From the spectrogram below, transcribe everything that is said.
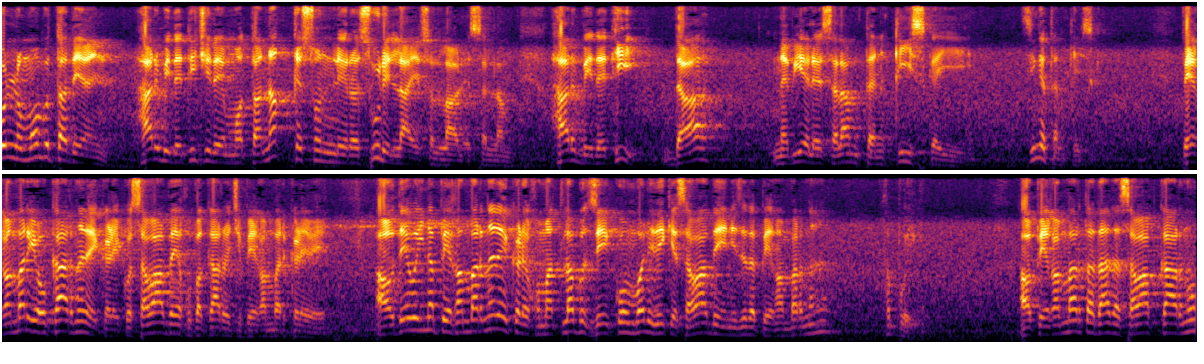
کل مبتدعن هر بدعتی چې د متنقص لرسول الله صلی الله علیه وسلم هر بدعتی دا نبی علیہ السلام تنقیس کوي څنګه تنقیس کوي پیغمبر یو کار نه کړي کو ثواب یې خو په کارو چې پیغمبر کړي وي او دی وینا پیغمبر نه کړي خو مطلب زه کوم ولې دې کې ثواب یې نه زده پیغمبر نه خپوي او پیغمبر ته دا د ثواب کار نو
